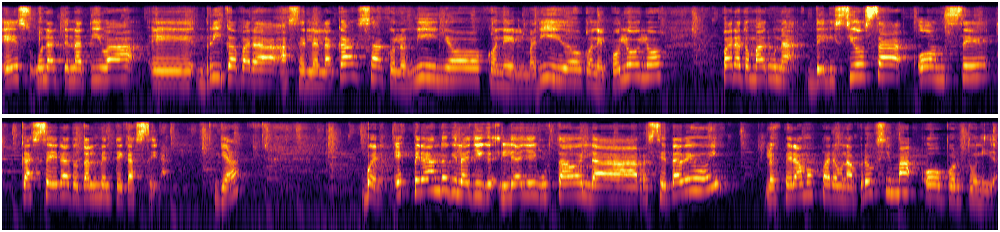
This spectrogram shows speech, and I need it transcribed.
es una alternativa eh, rica para hacerla en la casa, con los niños, con el marido, con el pololo, para tomar una deliciosa once casera, totalmente casera. ¿Ya? Bueno, esperando que le haya gustado la receta de hoy, lo esperamos para una próxima oportunidad.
